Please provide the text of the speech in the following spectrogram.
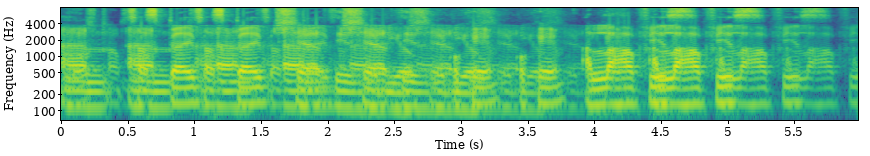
and subscribe, subscribe, share this video. Okay, okay. Allah Hafiz, Allah Hafiz.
